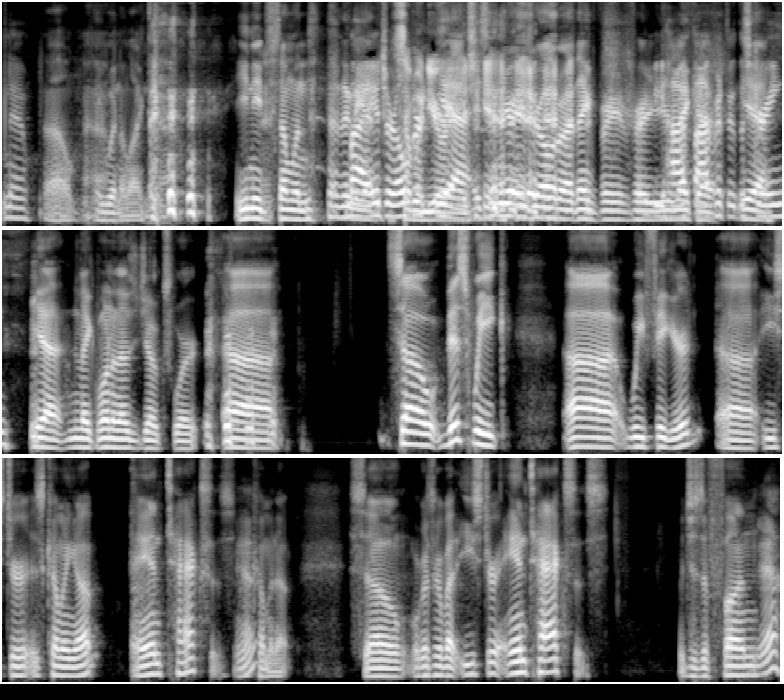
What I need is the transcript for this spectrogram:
No. Oh, he wouldn't have liked that. You need someone. I think My age or older. Someone your yeah, age. it's in your age or older. I think for for you high five a- through the yeah, screen. Yeah, make one of those jokes work. Uh, so this week, uh, we figured uh, Easter is coming up and taxes Yeah. are coming up. So we're going to talk about Easter and taxes, which is a fun Yeah.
